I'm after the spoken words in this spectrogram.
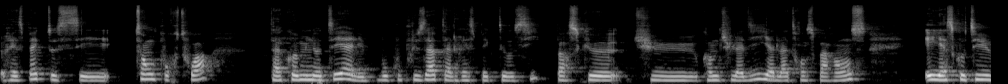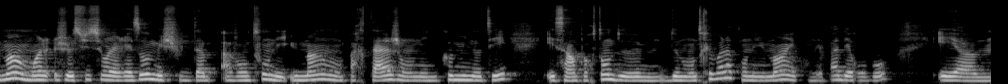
respectes ces temps pour toi, ta communauté, elle est beaucoup plus apte à le respecter aussi parce que tu, comme tu l'as dit, il y a de la transparence et il y a ce côté humain. Moi, je suis sur les réseaux, mais je suis avant tout, on est humain, on partage, on est une communauté et c'est important de, montrer voilà qu'on est humain et qu'on n'est pas des robots. Et, euh,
